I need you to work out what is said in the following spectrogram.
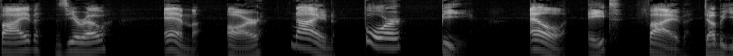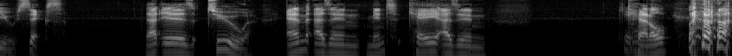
five zero M R nine four B. L eight five W six. That is two. M as in mint, K as in kettle,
